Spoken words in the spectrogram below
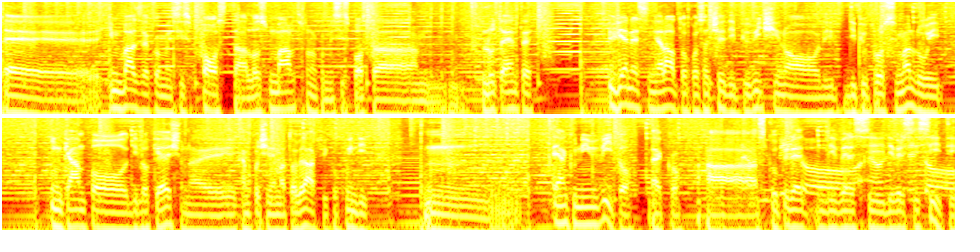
e in base a come si sposta lo smartphone, come si sposta um, l'utente viene segnalato cosa c'è di più vicino, di, di, più prossimo a lui in campo di location e in campo cinematografico. Quindi mh, mm, è anche un invito ecco, a un scoprire invito, diversi, diversi siti.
